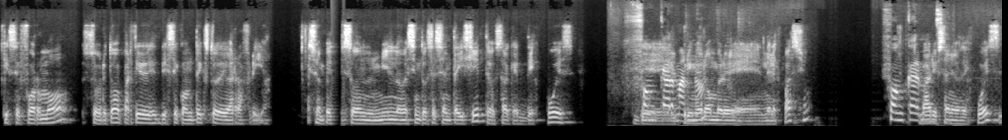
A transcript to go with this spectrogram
que se formó sobre todo a partir de ese contexto de Guerra Fría. Eso empezó en 1967, o sea que después del primer hombre en el espacio. Varios años después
